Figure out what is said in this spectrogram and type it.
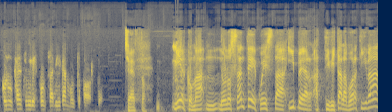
con un senso di responsabilità molto forte. Certo. Mirko, ma nonostante questa iperattività lavorativa,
